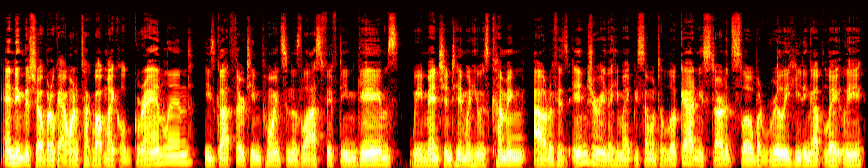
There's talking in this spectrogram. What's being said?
ending the show. But okay, I want to talk about Mikael Granlund. He's got 13 points in his last 15 games. We mentioned him when he was coming out of his injury that he might be someone to look at, and he started slow but really heating up lately.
